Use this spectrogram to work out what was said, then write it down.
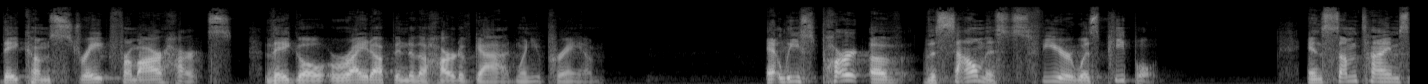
they come straight from our hearts, they go right up into the heart of God when you pray them. At least part of the psalmist's fear was people. And sometimes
